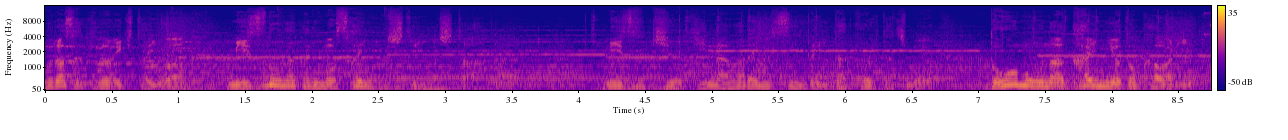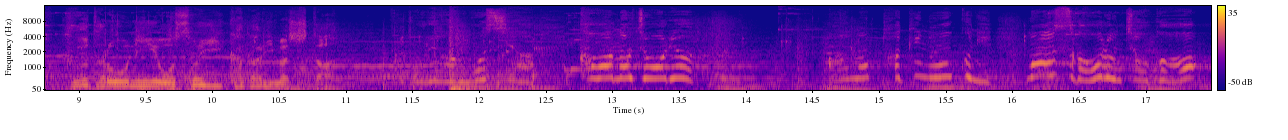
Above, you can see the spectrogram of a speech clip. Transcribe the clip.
紫の液体は水の中にも作用していました。水清き流れに住んでいた鯉たちも獰猛な怪魚と変わり空太郎に襲いかかりました。これはもしや川の上流あの滝の奥にマウスがおるんちゃうか？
